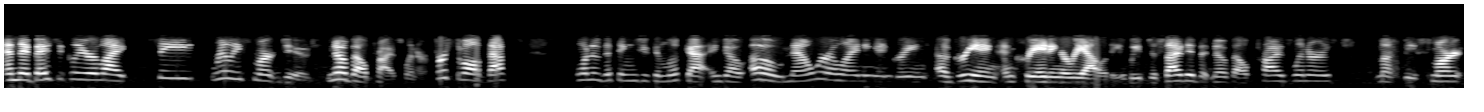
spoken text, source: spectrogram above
and they basically are like, "See, really smart dude, Nobel Prize winner." First of all, that's one of the things you can look at and go, oh, now we're aligning and agreeing, agreeing and creating a reality. We've decided that Nobel Prize winners must be smart.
